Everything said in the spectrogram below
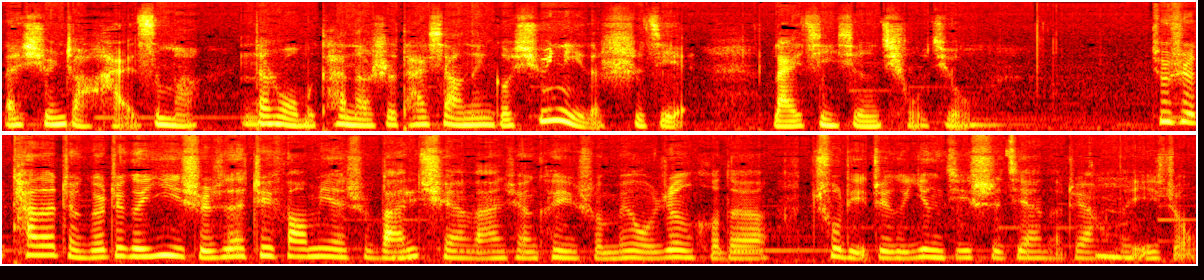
来寻找孩子吗？嗯但是我们看到是他向那个虚拟的世界来进行求救。就是他的整个这个意识在这方面是完全完全可以说没有任何的处理这个应急事件的这样的一种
